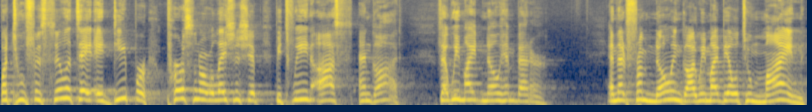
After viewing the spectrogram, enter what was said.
but to facilitate a deeper personal relationship between us and God that we might know him better. And that from knowing God, we might be able to mine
